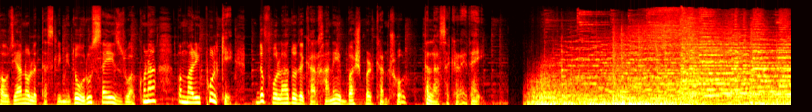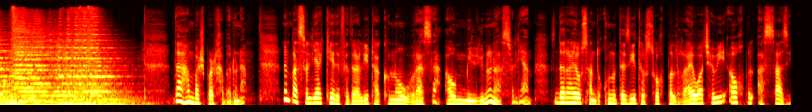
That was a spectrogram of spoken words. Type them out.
پوځیانو له تسلیمېدو وروسته یې ځواکونه په ماریپول کې د فولادو د کارخانې بشپړ کنټرول ترلاسه کړی دی دا هم بشپړ خبرونه نن په استرالیا کې د فدرالي ټاکنو ورځ ده او میلیونونه استرالیان د رایو صندوقونو ته ځي ترڅو خپل رای واچوي او خپل استازي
